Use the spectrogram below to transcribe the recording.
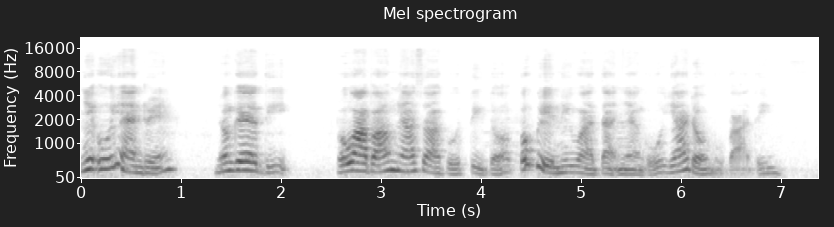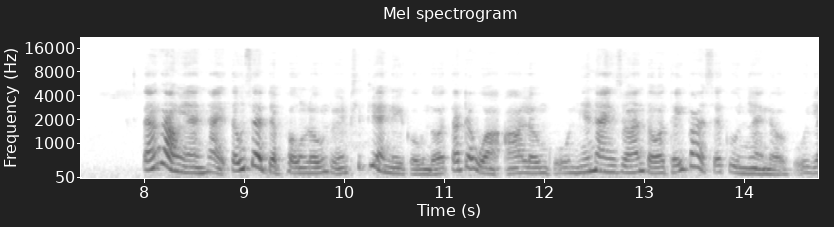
ညဥ်ဥယံတွင်လွန်ခဲ့သည့် ဘဝပေါင်းများစွာကိုတည်သောပုပ္ပေနိဝါဒဉာဏ်ကိုရတော်မူပါသည်တန်းကောင်ရန်၌32ဖုံလုံးတွင် ဖြစ်ပြနေကုန်သောတတ္တဝါအားလုံးကိုမြင်နိုင်စွမ်းသောဒိဗ္ဗစကုဉာဏ်တော်ကိုရ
